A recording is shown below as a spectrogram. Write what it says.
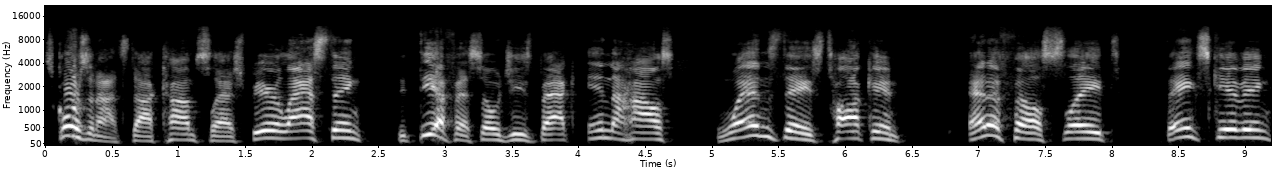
Scoresandodds.com slash beer. Last thing, the DFS OG's back in the house. Wednesdays talking NFL slate, Thanksgiving,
